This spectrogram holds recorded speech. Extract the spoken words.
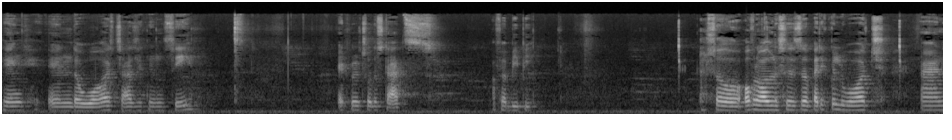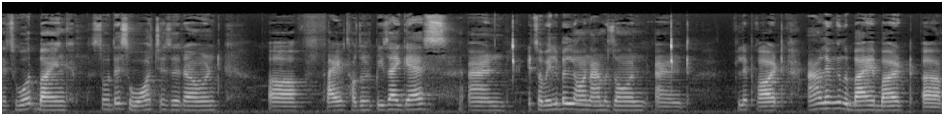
thing in the watch as you can see it will show the stats of your bp so overall this is a very cool watch and it's worth buying. So this watch is around uh 5000 rupees i guess and it's available on amazon and flipkart. I'm looking to buy but uh,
